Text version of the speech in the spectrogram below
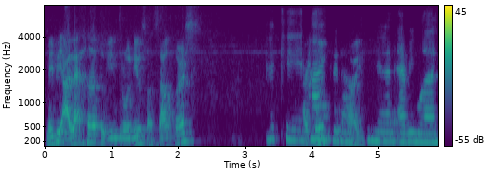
maybe I let her to introduce herself first. Okay, Hi, hi, good Hi. afternoon, everyone.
